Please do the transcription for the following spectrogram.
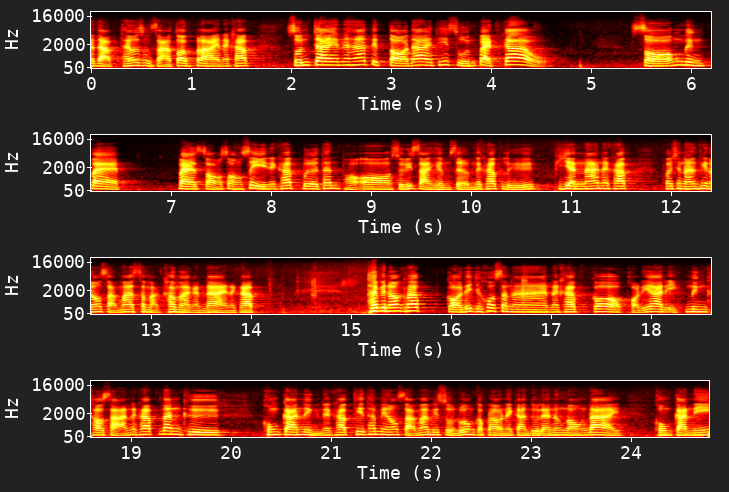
ระดับทัศนศึกษาตอนปลายนะครับ สนใจนะฮะติดต่อได้ที่ 089 218 8224 นะครับเบอร์ท่านผอสุริสาเหมเสริมนะครับหรือพิยันนะนะครับ เพราะฉะนั้นพี่น้องสามารถสมัครเข้ามากันได้นะครับ ถ้าพี่น้องครับก่อนที่จะโฆษณานะครับ ก็ขออนุญาตอีกหนึ่งข่าวสารนะครับ นั่นคือโครงการหนึ่งนะครับที่ถ้าพี่น้องสามารถมีส่วนร่วมกับเราในการดูแลน้องๆได้ โครงการนี้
